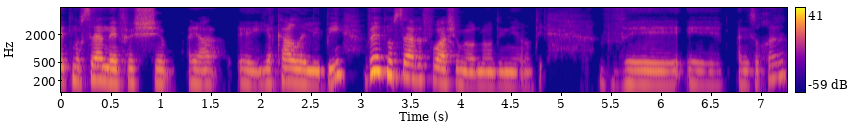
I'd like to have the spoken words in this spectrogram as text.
את נושא הנפש שהיה אה, יקר לליבי, ואת נושא הרפואה שמאוד מאוד עניין אותי. ואני זוכרת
